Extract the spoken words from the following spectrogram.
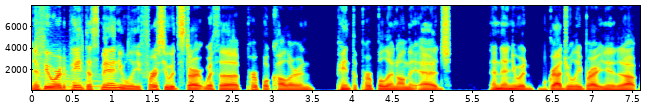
If you were to paint this manually, first you would start with a purple color and paint the purple in on the edge, and then you would gradually brighten it up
